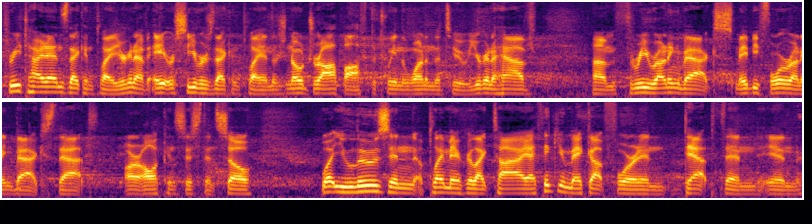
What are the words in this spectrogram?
three tight ends that can play. You're going to have eight receivers that can play, and there's no drop off between the one and the two. You're going to have um, three running backs, maybe four running backs that are all consistent. So what you lose in a playmaker like Ty, I think you make up for in depth and in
